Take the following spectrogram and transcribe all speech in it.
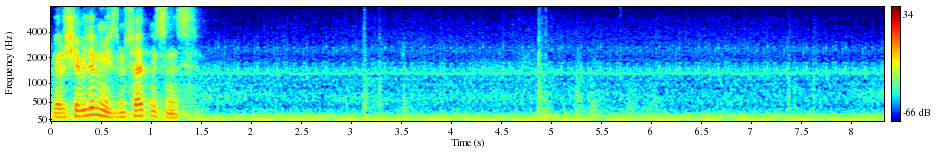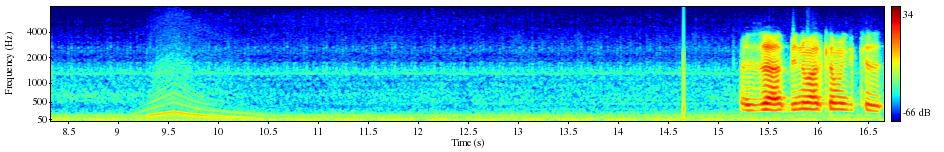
Görüşebilir miyiz? Müsait misiniz? Ezra benim arkama dikkat et.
